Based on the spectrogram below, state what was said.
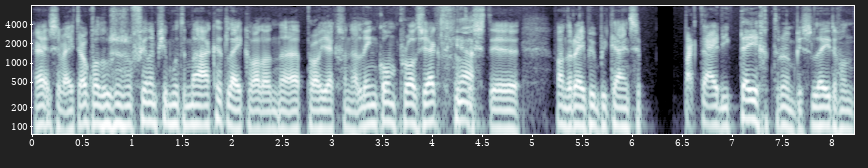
Hè, ze weten ook wel hoe ze zo'n filmpje moeten maken. Het leek wel een eh, project van de Lincoln Project. Dat Ja. is de, van de Republikeinse partij die tegen Trump is. Leden van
